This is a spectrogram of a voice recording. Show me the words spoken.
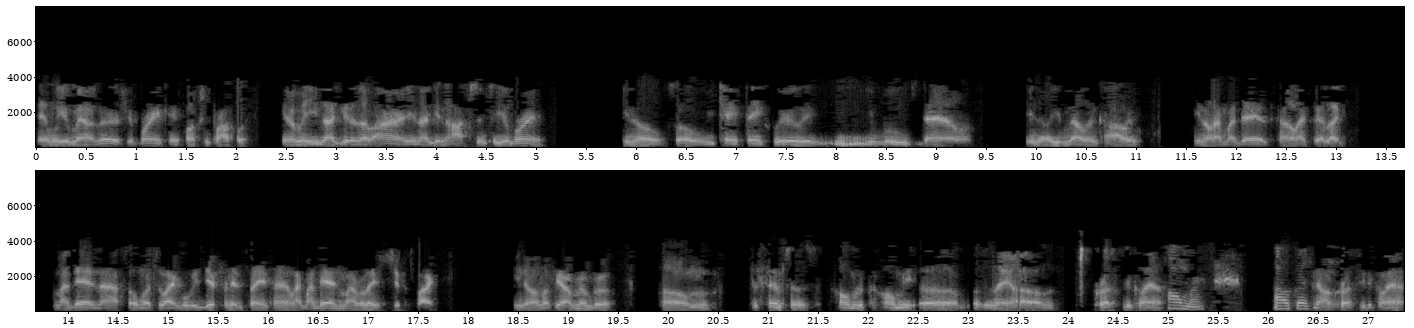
And when you're malnourished, your brain can't function properly. You know what I mean? You're not getting enough iron. You're not getting oxygen to your brain. You know, so you can't think clearly. Your mood's down. You know, you're melancholy. You know, like my dad's kind of like that. Like my dad and I are so much alike, but we're different at the same time. Like my dad and my relationship is like, you know, I don't know if y'all remember, um, The Simpsons. Homer, Homer, uh, what's his name? Um, Krusty the Clown. Homer. Oh, Krusty. No, Krusty the Clown.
